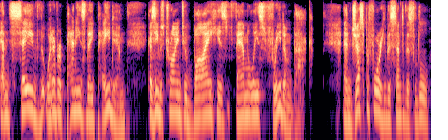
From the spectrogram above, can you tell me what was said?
and save the, whatever pennies they paid him because he was trying to buy his family's freedom back. And just before he was sent to this little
